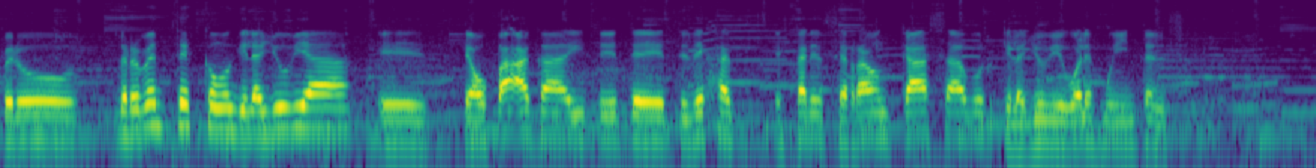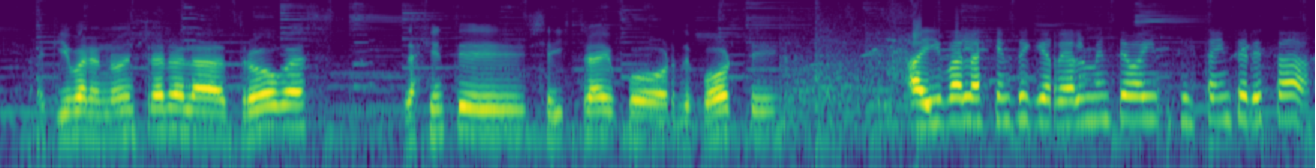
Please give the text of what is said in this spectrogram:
pero de repente es como que la lluvia eh, te opaca y te, te deja estar encerrado en casa porque la lluvia igual es muy intensa. Aquí para no entrar a las drogas, la gente se distrae por deporte. Ahí va la gente que realmente va, está interesada.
